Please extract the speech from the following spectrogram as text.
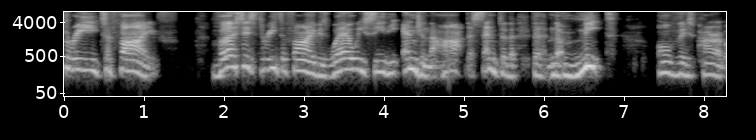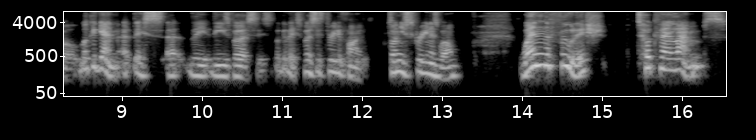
three to five. Verses three to five is where we see the engine, the heart, the center, the, the, the meat of this parable. Look again at this, uh, the, these verses. Look at this, verses three to five. It's on your screen as well. When the foolish took their lamps,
